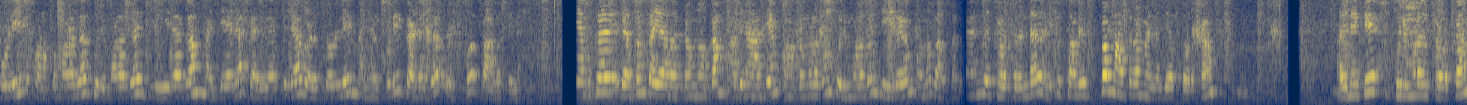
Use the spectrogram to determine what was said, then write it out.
പുളി ഉണക്കമുളക് കുരുമുളക് ജീരകം മല്ലിയില കരുവേപ്പില വെളുത്തുള്ളി മഞ്ഞൾപ്പൊടി കടുക് ഉപ്പ് പാകത്തിന്. നമുക്ക് രസം തയ്യാറാക്കാൻ നോക്കാം. അതിനാദ്യം ഉണക്കമുളകും കുരുമുളകും ജീരകം ഒന്ന് വറുത്തെടുക്കാം. ഞാൻ വെച്ച് കൊടുത്തിട്ടുണ്ട്. എനിക്ക് സ്വല്പം മാത്രം വെള്ളം ചേർത്ത് കൊടുക്കാം. അതിലേക്ക് കുരുമുളക് ഇട്ട് കൊടുക്കാം.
